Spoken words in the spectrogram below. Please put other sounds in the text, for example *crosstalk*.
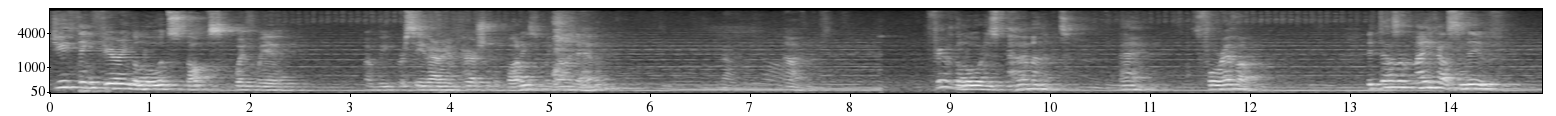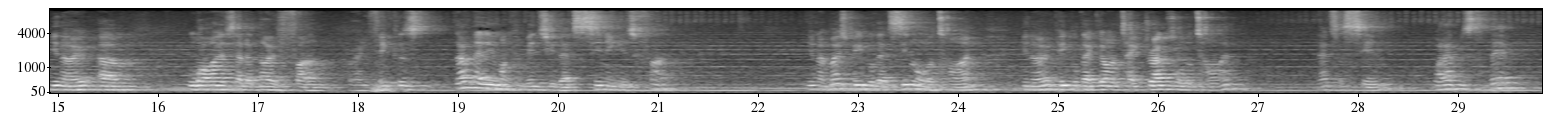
Do you think fearing the Lord stops when we're when we receive our imperishable bodies when we go into heaven? No. No. Fear of the Lord is permanent. Man, it's forever. It doesn't make us live, you know, um, lives that are no fun or anything, because don't let anyone convince you that sinning is fun. You know, most people that sin all the time, you know, people that go and take drugs all the time, that's a sin. What happens to them?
